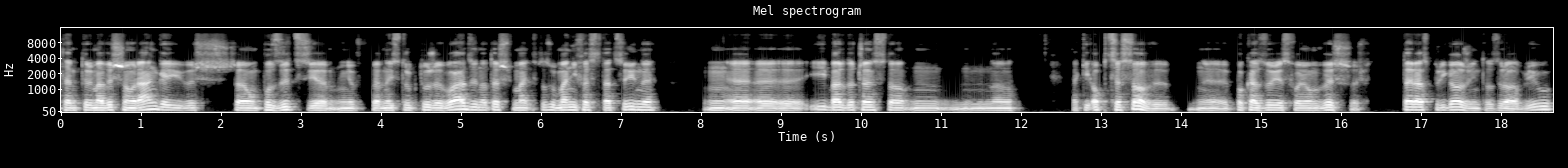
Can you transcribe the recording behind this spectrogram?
ten, który ma wyższą rangę i wyższą pozycję w pewnej strukturze władzy, no też w sposób manifestacyjny i bardzo często mm, no, taki obcesowy e, pokazuje swoją wyższość. Teraz Prigorzin to zrobił,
